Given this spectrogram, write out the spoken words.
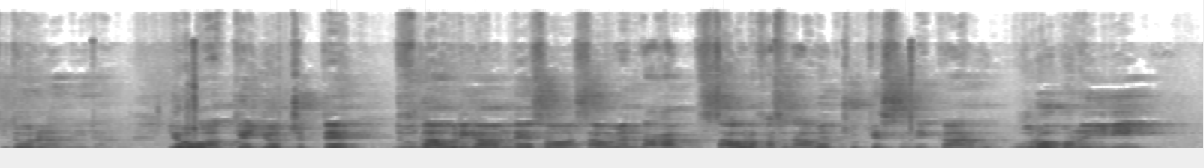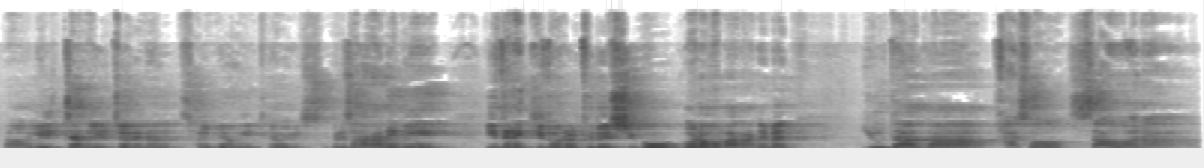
기도를 합니다. 여호와께 여쭙 때 누가 우리 가운데서 싸우면 나가 싸우러 가서 나오면 좋겠습니까? 라고 물어보는 일이 어, 1장 1절에는 설명이 되어 있어요. 그래서 하나님이 이들의 기도를 들으시고 뭐라고 말하냐면 유다가 가서 싸워라.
